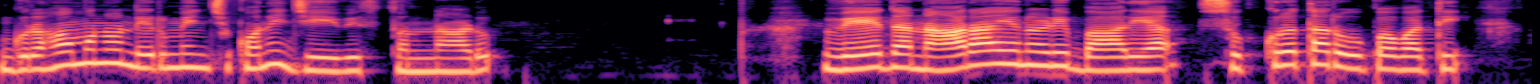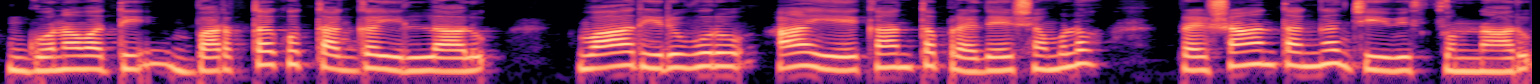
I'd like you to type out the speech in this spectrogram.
గృహమును నిర్మించుకొని జీవిస్తున్నాడు. వేదనారాయణుడి భార్య సుకృత రూపవతి గుణవతి భర్తకు తగ్గ ఇల్లాలు. వారిరువురు ఆ ఏకాంత ప్రదేశంలో ప్రశాంతంగా జీవిస్తున్నారు.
